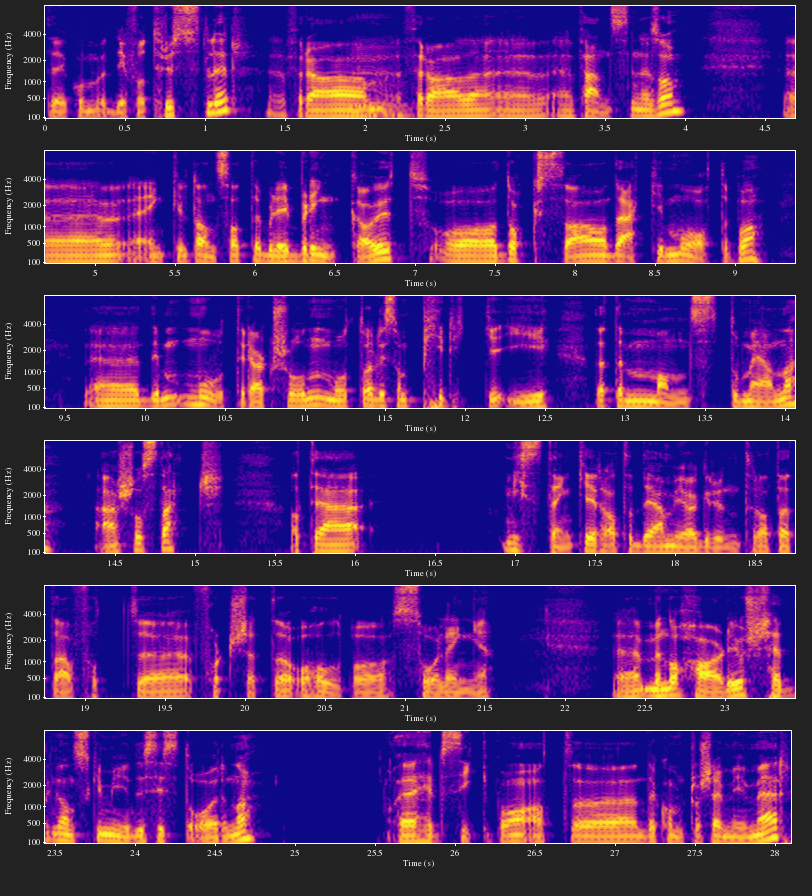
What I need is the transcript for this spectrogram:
De, de får trusler fra, mm. fra eh, fansen, liksom. Enkelte ansatte blir blinka ut og doksa, og det er ikke måte på. Eh, de, motreaksjonen mot å liksom pirke i dette mannsdomenet er så sterkt at jeg mistenker at det er mye av grunnen til at dette har fått uh, fortsette å holde på så lenge. Uh, men nå har det jo skjedd ganske mye de siste årene, og jeg er helt sikker på at det kommer til å skje mye mer.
